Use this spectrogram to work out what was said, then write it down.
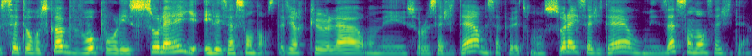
Cet horoscope vaut pour les soleils et les ascendants. C'est-à-dire que là, on est sur le sagittaire, mais ça peut être mon soleil sagittaire ou mes ascendants sagittaires.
